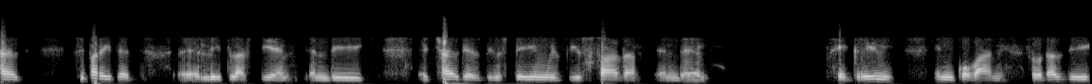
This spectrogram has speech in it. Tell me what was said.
child separated late last year, and the child has been staying with his father and her granny in Kovani. So that's the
